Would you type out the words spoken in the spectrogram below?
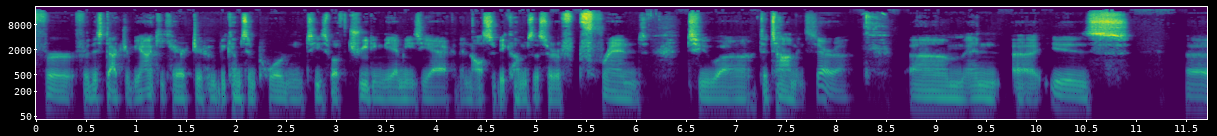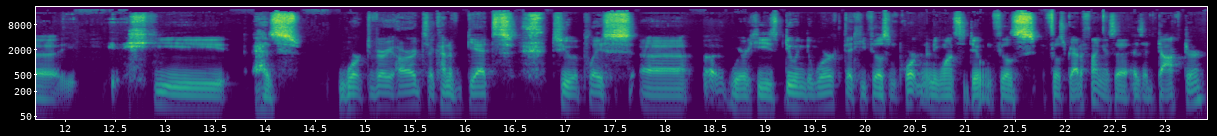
for for this Dr. Bianchi character who becomes important. He's both treating the amnesiac and then also becomes a sort of friend to uh, to Tom and Sarah, um, and uh, is uh, he has worked very hard to kind of get to a place uh, uh, where he's doing the work that he feels important and he wants to do and feels feels gratifying as a as a doctor.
